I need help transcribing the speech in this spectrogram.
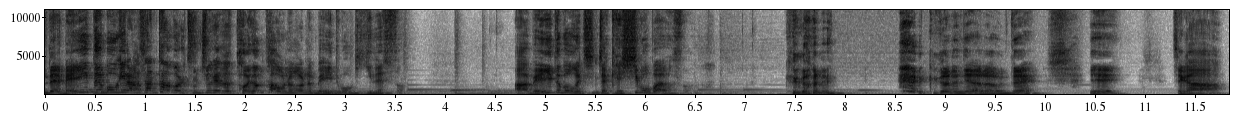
근데 메이드복이랑 산타걸 둘 중에서 더 현타 오는 거는 메이드복이긴 했어. 아 메이드복은 진짜 개 15바였어. 그거는 그거는요 여러분들 예 제가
